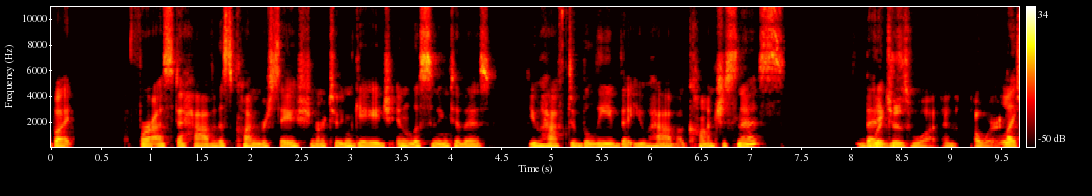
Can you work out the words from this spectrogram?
But for us to have this conversation or to engage in listening to this, you have to believe that you have a consciousness that Which ex- is what? An awareness. like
